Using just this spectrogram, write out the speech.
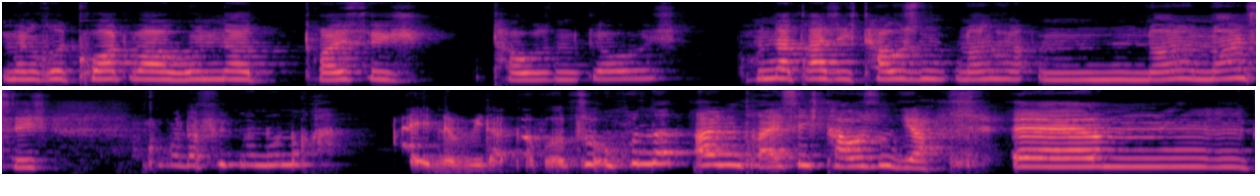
mein Rekord war 130.000, glaube ich. 130.999. Guck mal, da fehlt mir nur noch eine Wiedergabe zu 131.000, ja. Ähm,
